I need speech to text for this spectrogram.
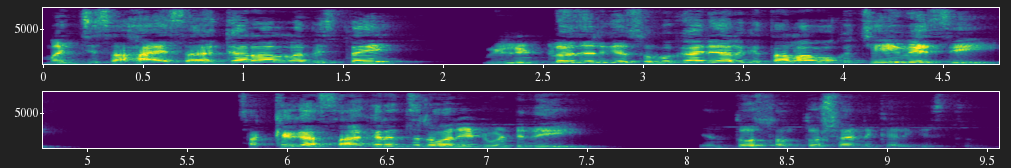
మంచి సహాయ సహకారాలు లభిస్తాయి. వీళ్ళింట్లో జరిగే శుభకార్యాలకి తలా ఒక చేయి వేసి చక్కగా సహకరించడం అనేటువంటిది ఎంతో సంతోషాన్ని కలిగిస్తుంది.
